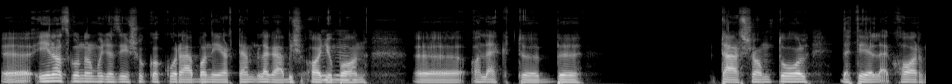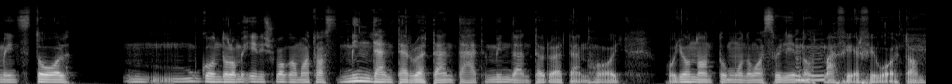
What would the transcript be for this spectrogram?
uh, én azt gondolom, hogy azért sokkal korábban értem, legalábbis agyban uh-huh. uh, a legtöbb uh, társamtól, de tényleg 30-tól gondolom én is magamat azt minden területen, tehát minden területen, hogy, hogy onnantól mondom azt, hogy én uh-huh. ott már férfi voltam.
